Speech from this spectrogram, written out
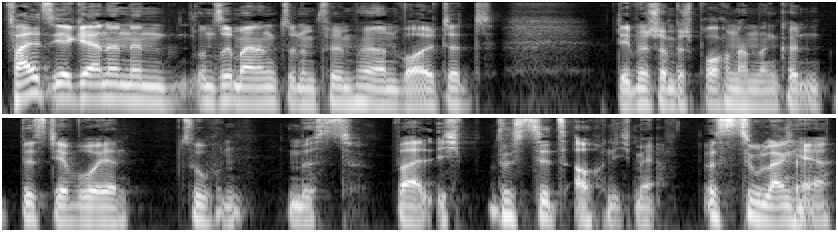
Falls ihr gerne einen, unsere Meinung zu einem Film hören wolltet, den wir schon besprochen haben, dann könnt, wisst ihr, wo ihr suchen müsst. Weil ich wüsste jetzt auch nicht mehr. Ist zu lang her.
